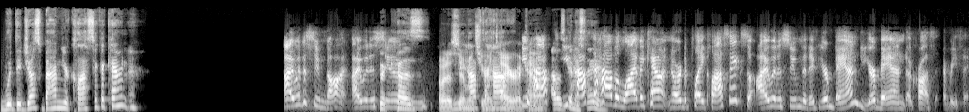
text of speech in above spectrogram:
would they just ban your Classic account? I would assume not. I would assume Because I would assume have it's your to have- entire you account. have I was you have say. to have a live account in order to play classic. So I would assume that if you're banned, you're banned across everything.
